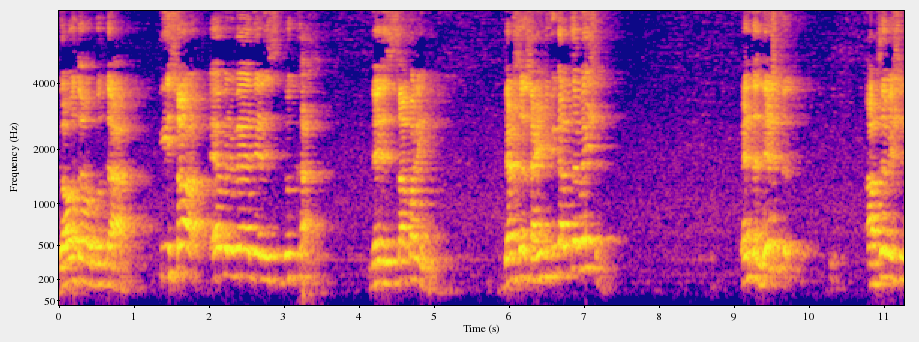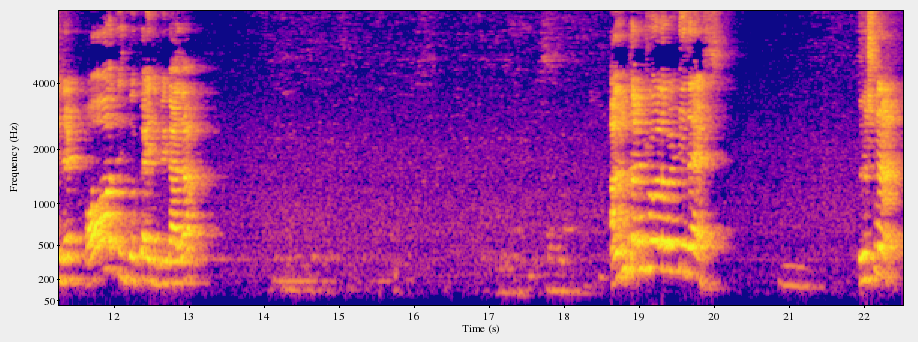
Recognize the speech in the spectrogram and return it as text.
Gautama Buddha, he saw everywhere there is dukkha, there is suffering, that's a scientific observation. And the next observation that all this dukkha is because of uncontrollable desires. Trishna,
